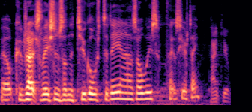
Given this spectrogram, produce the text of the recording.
Well, congratulations on the two goals today, and as always, thanks for your time. Thank you.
